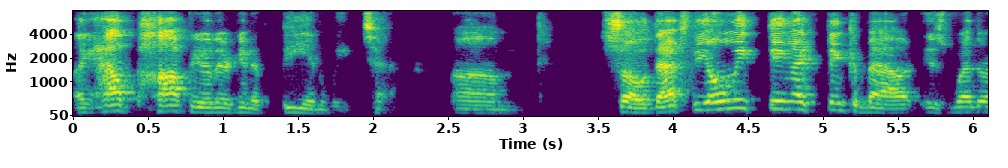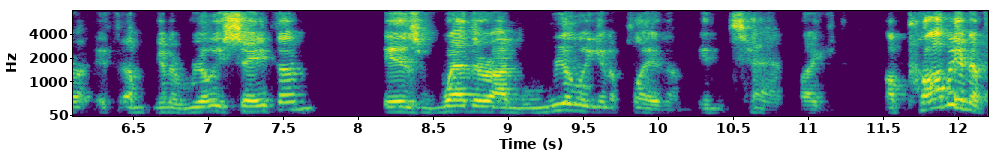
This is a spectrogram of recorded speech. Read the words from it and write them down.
like how popular they're going to be in week 10. Um, so that's the only thing I think about is whether if I'm going to really save them, is whether I'm really going to play them in 10. Like I'll probably end up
